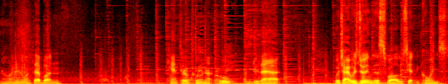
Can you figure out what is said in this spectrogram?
no, I didn't want that button. Can't throw kunai. Oh, I can do that. Which I was doing this while I was getting coins.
